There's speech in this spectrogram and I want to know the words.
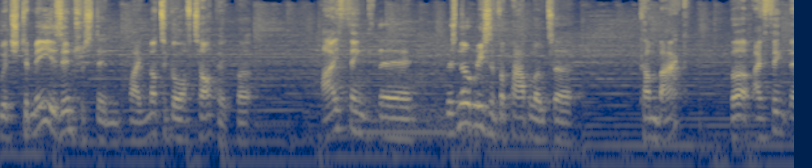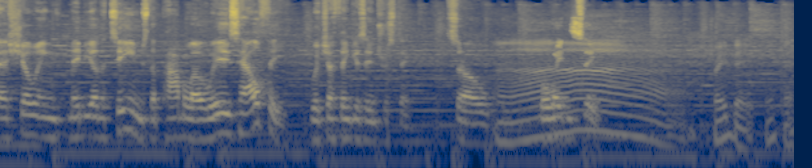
which to me is interesting. Like, not to go off topic, but I think there there's no reason for Pablo to come back. But I think they're showing maybe other teams that Pablo is healthy, which I think is interesting. So we'll wait and see. Ah, trade bait. Okay.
